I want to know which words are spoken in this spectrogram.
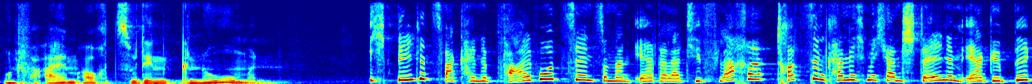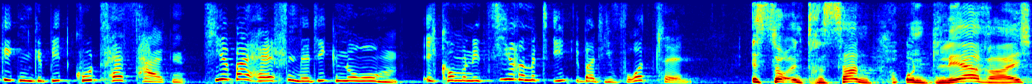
und vor allem auch zu den Gnomen? Ich bilde zwar keine Pfahlwurzeln, sondern eher relativ flache, trotzdem kann ich mich an Stellen im eher gebirgigen Gebiet gut festhalten. Hierbei helfen mir die Gnomen. Ich kommuniziere mit ihnen über die Wurzeln. Ist doch interessant und lehrreich,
